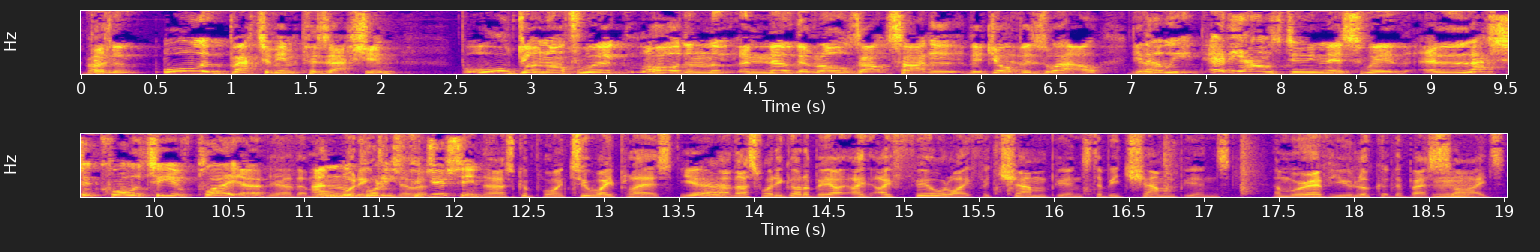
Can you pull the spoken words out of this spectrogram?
Right. They look, all look better in possession but all done off work hard and, look, and know their roles outside of the job yeah. as well. You yeah. know, we, Eddie Howe's doing this with a lesser quality of player, yeah, and look what he's producing. It. No, it's a good point. Two way players. Yeah, that's what he got to be. I, I, feel like for champions to be champions, and wherever you look at the best mm. sides,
